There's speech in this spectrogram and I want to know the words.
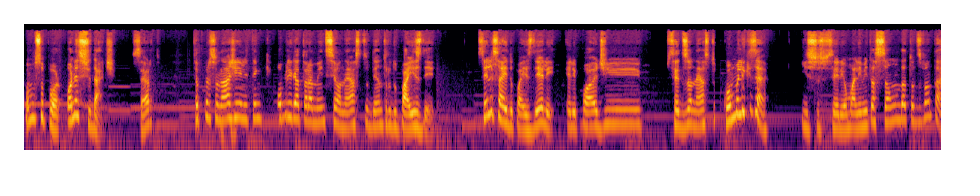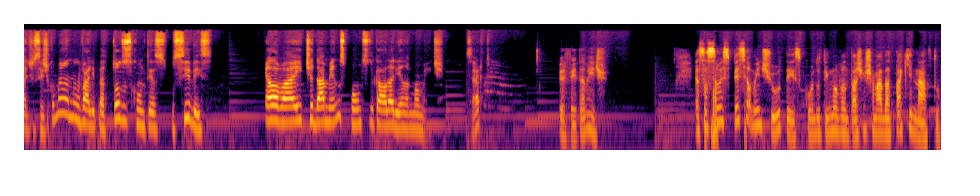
Vamos supor, honestidade, certo? Seu personagem ele tem que obrigatoriamente ser honesto dentro do país dele. Se ele sair do país dele, ele pode ser desonesto como ele quiser. Isso seria uma limitação da tua desvantagem. Ou seja, como ela não vale para todos os contextos possíveis, ela vai te dar menos pontos do que ela daria normalmente, certo? Perfeitamente. Essas são especialmente úteis quando tem uma vantagem chamada ataque nato.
